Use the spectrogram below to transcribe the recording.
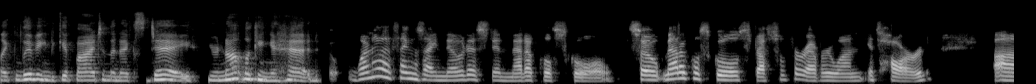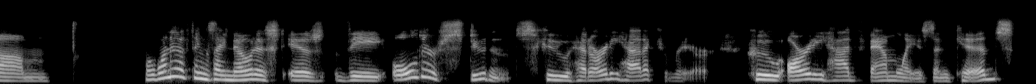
like living to get by to the next day, you're not looking ahead. One of the things I noticed in medical school, so medical school is stressful for everyone. It's hard. Um, but one of the things I noticed is the older students who had already had a career, who already had families and kids,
